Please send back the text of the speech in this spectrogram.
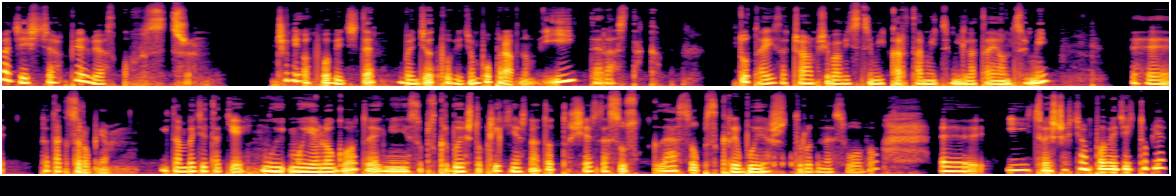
20 pierwiastków z 3. Czyli odpowiedź D będzie odpowiedzią poprawną. I teraz tak. Tutaj zaczęłam się bawić z tymi kartami, tymi latającymi. E, to tak zrobię. I tam będzie takie mój, moje logo. To jak mnie nie subskrybujesz, to klikniesz na to, to się zasubskrybujesz. Trudne słowo. E, I co jeszcze chciałam powiedzieć Tobie?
